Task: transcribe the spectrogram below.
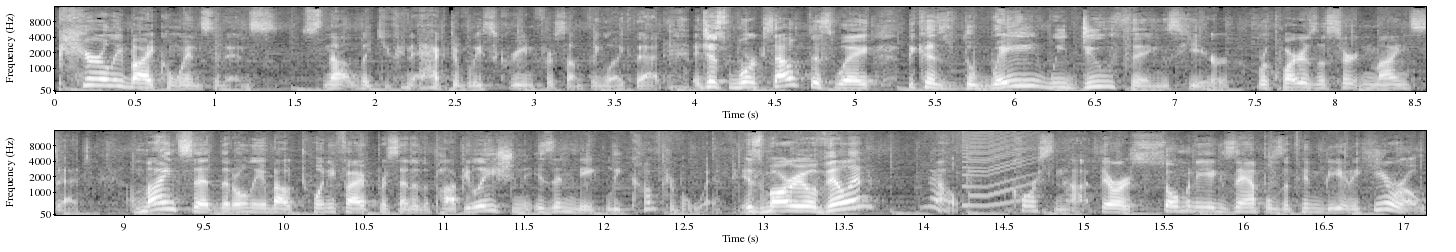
purely by coincidence. It's not like you can actively screen for something like that. It just works out this way because the way we do things here requires a certain mindset. A mindset that only about 25% of the population is innately comfortable with. Is Mario a villain? No, of course not. There are so many examples of him being a hero,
